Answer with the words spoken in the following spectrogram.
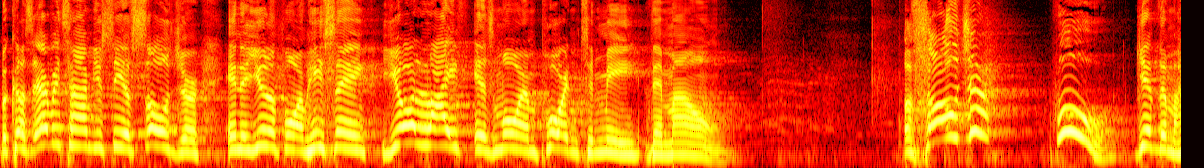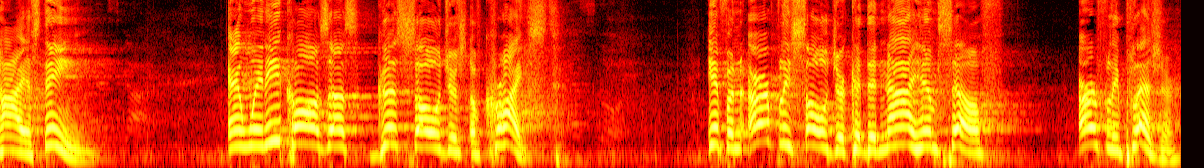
because every time you see a soldier in a uniform, he's saying, Your life is more important to me than my own. A soldier? Whoo, give them high esteem. And when he calls us good soldiers of Christ, if an earthly soldier could deny himself earthly pleasure,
